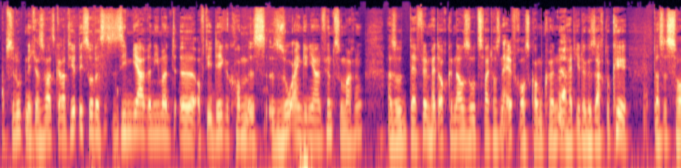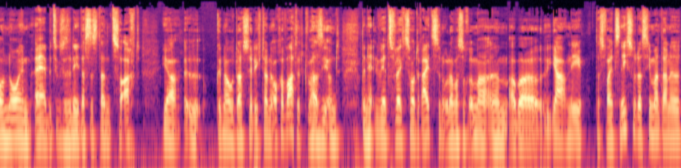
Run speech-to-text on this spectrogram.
Absolut nicht. Es war jetzt garantiert nicht so, dass sieben Jahre niemand äh, auf die Idee gekommen ist, so einen genialen Film zu machen. Also der Film hätte auch genau so 2011 rauskommen können. Ja. Und hätte jeder gesagt, okay, das ist Saw 9, äh, beziehungsweise nee, das ist dann Saw 8. Ja, äh, genau das hätte ich dann auch erwartet quasi. Und dann hätten wir jetzt vielleicht Saw 13 oder was auch immer. Ähm, aber ja, nee, das war jetzt nicht so, dass jemand da eine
